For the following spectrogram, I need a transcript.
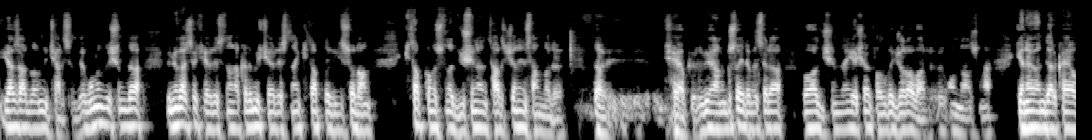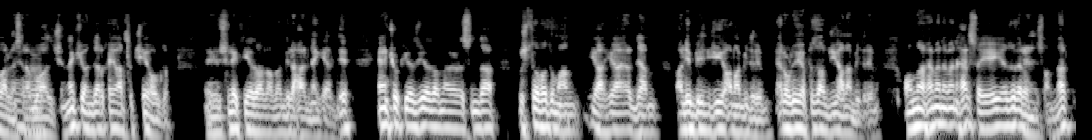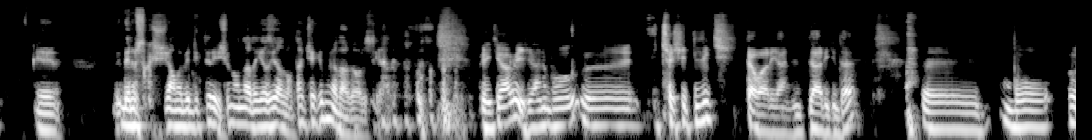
yazarların içerisinde. Bunun dışında üniversite çevresinden, akademik çevresinden kitapla ilgisi olan, kitap konusunda düşünen, tartışan insanları da e, şey yapıyoruz. Yani bu sayıda mesela Boğaziçi'nden Yaşar Tolga Cora var ondan sonra. Gene Önder Kaya var mesela evet. Boğaziçi'nden ki Önder Kaya artık şey oldu. E, sürekli yazarlardan biri haline geldi. En çok yazı yazanlar arasında Mustafa Duman, Yahya Erdem, Ali Birinci'yi anabilirim. Erol Yapızalcı'yı anabilirim. Onlar hemen hemen her sayıya yazı veren insanlar. E, benim sıkışacağımı bildikleri için onlar da yazı yazmaktan çekinmiyorlar doğrusu yani. Peki abi yani bu e, çeşitlilik de var yani dergide. E, bu e,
